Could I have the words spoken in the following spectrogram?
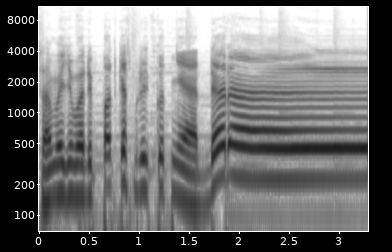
Sampai jumpa di podcast berikutnya. Dadah.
